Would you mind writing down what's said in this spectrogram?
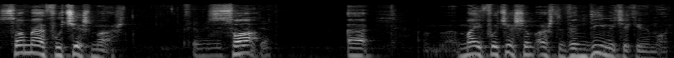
Sa më e fuqishme është, sa ë, më i fuqishëm është vendimi që kemi marrë.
